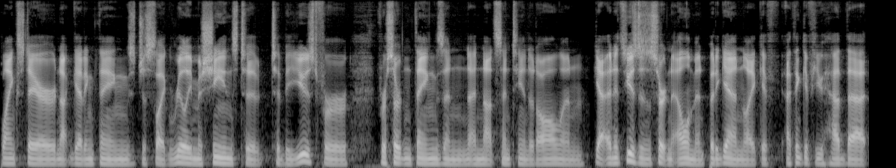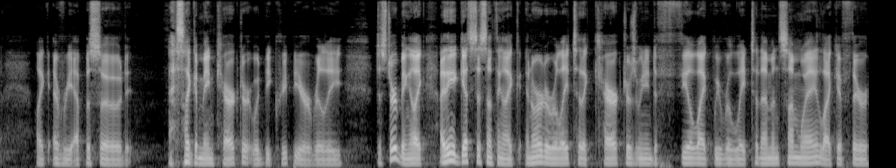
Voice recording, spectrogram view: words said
blank stare, not getting things, just like really machines to to be used for for certain things and and not sentient at all. And yeah and it's used as a certain element but again like if i think if you had that like every episode as like a main character it would be creepy or really disturbing. Like i think it gets to something like in order to relate to the characters we need to feel like we relate to them in some way. Like if they're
